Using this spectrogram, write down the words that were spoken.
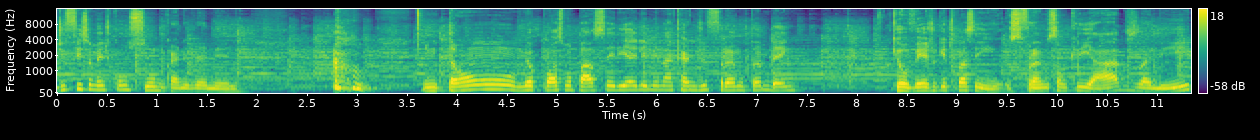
dificilmente consumo carne vermelha. Então, meu próximo passo seria eliminar a carne de frango também. Que eu vejo que, tipo assim, os frangos são criados ali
